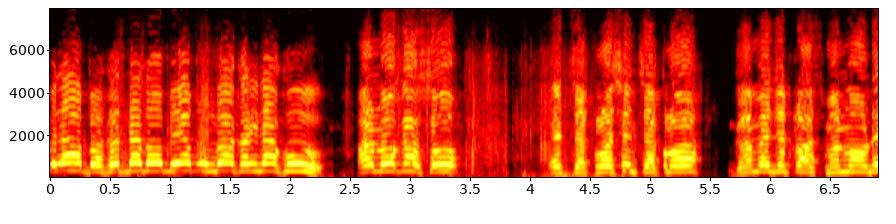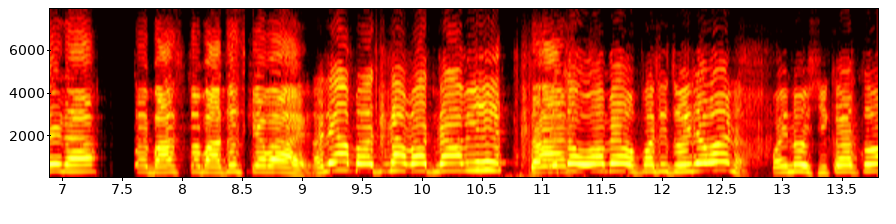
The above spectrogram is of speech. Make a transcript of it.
પેલા ભગત ના તો બે મૂંગા કરી નાખું. અને મો કહું એ ચકલો છે ને ચકલો ગમે જેટલો આસમાનમાં ઉડે ને તો બાજ તો બાજ જ કહેવાય. આ બાજ ના વાત ના આવી. તો અમે ઉપરથી જોઈ લેવા ને પૈનો શિકાર તો.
